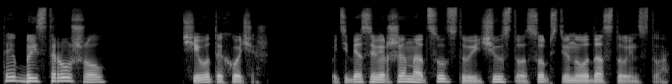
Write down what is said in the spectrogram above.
«Ты быстро ушел», чего ты хочешь? У тебя совершенно отсутствует чувство собственного достоинства.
